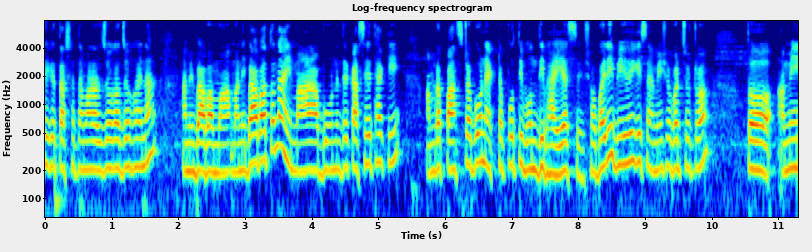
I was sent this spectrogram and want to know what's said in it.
থেকে তার সাথে আমার আর যোগাযোগ হয় না। আমি বাবা, মা মানে বাবা তো নাই, মা, বোনেদের কাছেই থাকি। আমরা পাঁচটা বোন, একটা প্রতিবন্ধী ভাই আছে। সবারই বিয়ে হয়ে গেছে, আমি সবার ছোট। তো আমি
